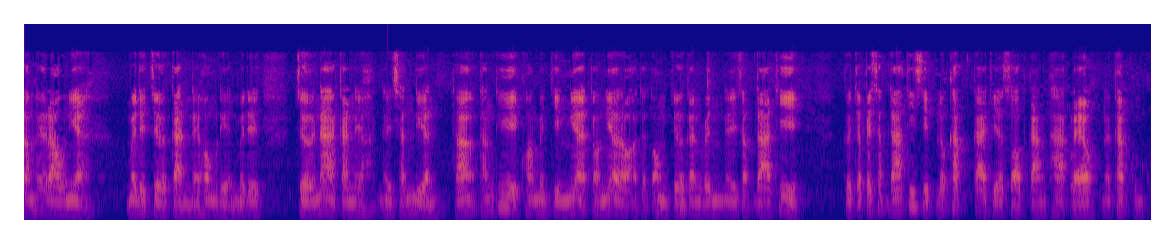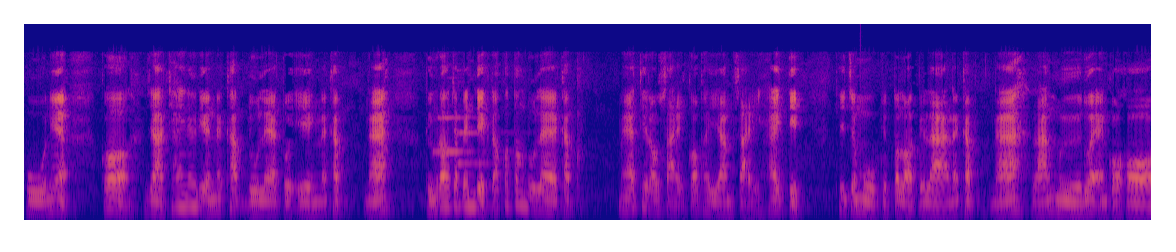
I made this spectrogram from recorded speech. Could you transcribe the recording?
ทำให้เราเนี่ยไม่ได้เจอกันในห้องเรียนไม่ได้ เจอหน้ากันในในชั้นเรียนทั้งทั้งที่ความเป็นจริงเนี่ยตอนนี้เราอาจจะต้องเจอกันเป็นในสัปดาห์ที่ เกิดจะเป็นสัปดาห์ที่ 10 แล้วครับใกล้ที่จะสอบกลางภาคแล้วนะครับ คุณครูเนี่ยก็อยากให้นักเรียนนะครับดูแลตัวเองนะครับนะถึงเราจะเป็นเด็กเราก็ต้องดูแลครับแม้ที่เราใส่ก็พยายามใส่ให้ติดที่จมูกอยู่ตลอดเวลานะครับนะล้างมือด้วยแอลกอฮอล์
